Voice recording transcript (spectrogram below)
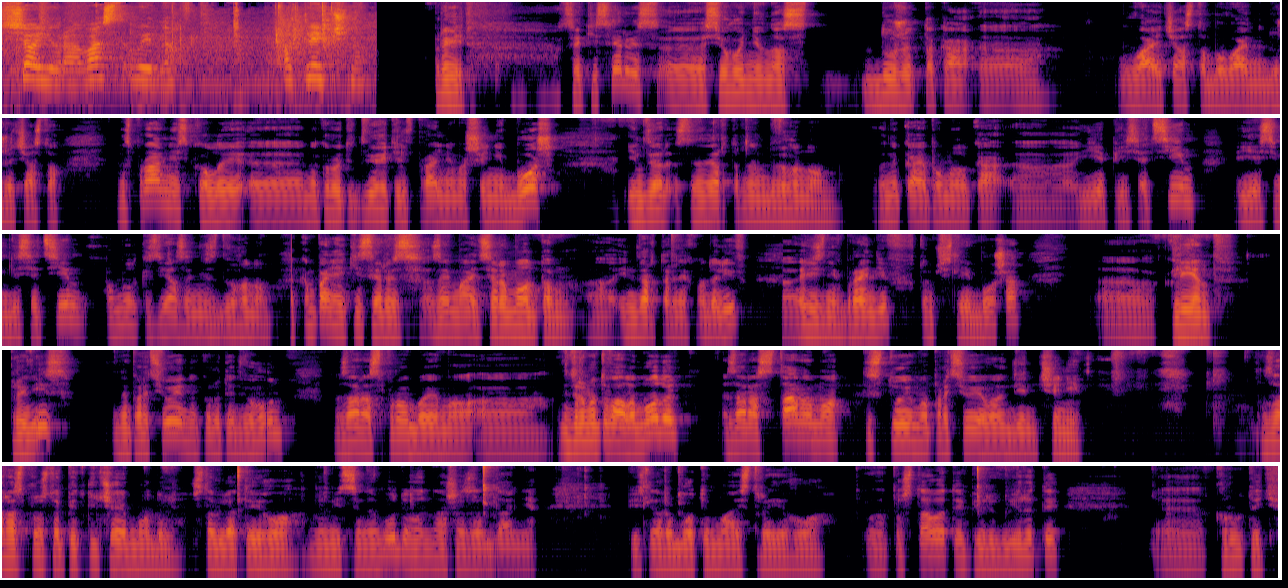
Все, Юра, вас видно. Отлично. Привіт, це Кій-сервіс. Е, Сьогодні в нас дуже така е, буває часто, буває не дуже часто несправність, коли е, накрутить двигатель в пральній машині Bosch з інверторним двигуном. Виникає помилка е, Є57, Є77, помилки зв'язані з двигуном. Компанія Кій-сервіс займається ремонтом інверторних модулів е, різних брендів, в тому числі і Bosch. Клієнт привіз, не працює, не крутить двигун. Зараз спробуємо. е, Відремонтували модуль. Зараз ставимо, тестуємо, працює він чи ні. Зараз просто підключаємо модуль, вставляти його на місце не будемо. Наше завдання після роботи майстра його е, поставити, перевірити, е, крутить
